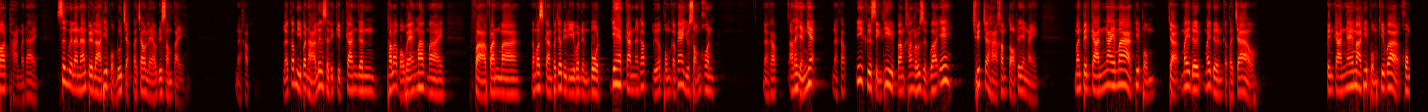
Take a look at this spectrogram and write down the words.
รอดผ่านมาได้ ซึ่งเวลานั้นเป็นเวลาที่ผมรู้จักพระเจ้าแล้วด้วยซ้ำไปนะครับ แล้วก็มีปัญหาเรื่องเศรษฐกิจการเงินทะเลาะเบาแวงมากมาย ฝ่าฟันมานมัสการพระเจ้าดีๆวันหนึ่งโบสถ์แยกกันนะครับ เหลือผมกับแม่อยู่สองคนนะครับ อะไรอย่างเงี้ยนะครับ นี่คือสิ่งที่บางครั้งเรารู้สึกว่า เอ๊ะชีวิตจะหาคำตอบได้ยังไง มันเป็นการง่ายมากที่ผมจะไม่เดินไม่เดินกับพระเจ้า เป็นการง่ายมากที่ผมคิดว่าคง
